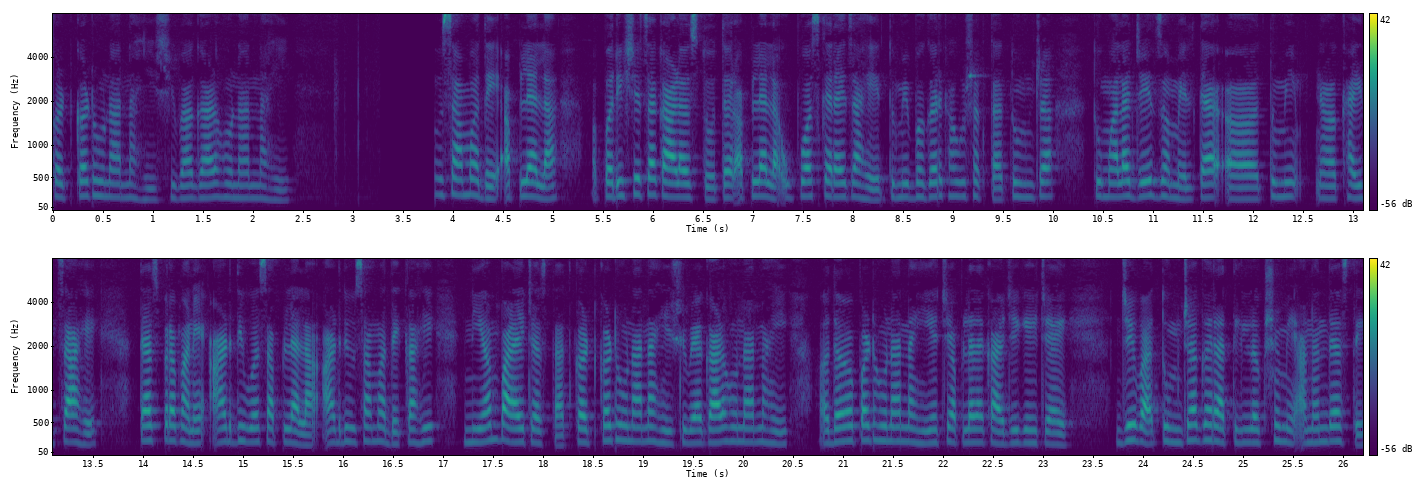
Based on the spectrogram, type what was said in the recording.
कटकट होणार नाही शिवागाळ होणार नाही. दिवसामध्ये आपल्याला परीक्षेचा काळ असतो. तर आपल्याला उपवास करायचा आहे. तुम्ही भगर खाऊ शकता. तुमच्या तुम्हाला जे जमेल त्या तुम्ही खायचं आहे. त्याचप्रमाणे आठ दिवस आपल्याला आठ दिवसामध्ये काही नियम पाळायचे असतात. कटकट होणार नाही शिव्यागाळ होणार नाही अदळपट होणार नाही याची आपल्याला काळजी घ्यायची आहे. जेव्हा तुमच्या घरातील लक्ष्मी आनंद असते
